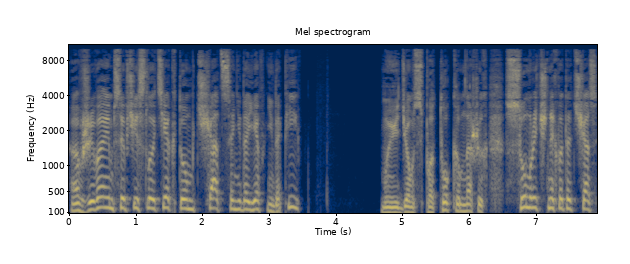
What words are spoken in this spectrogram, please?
а вживаемся в число тех, кто мчатся, не доев не допив. Мы идем с потоком наших сумрачных в этот час,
